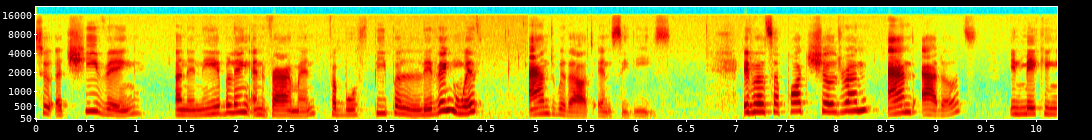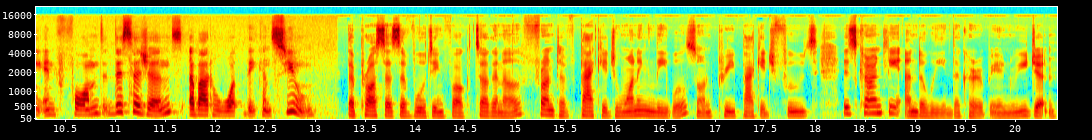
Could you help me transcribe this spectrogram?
to achieving an enabling environment for both people living with and without NCDs. It will support children and adults in making informed decisions about what they consume. The process of voting for octagonal front of package warning labels on pre-packaged foods is currently underway in the Caribbean region.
